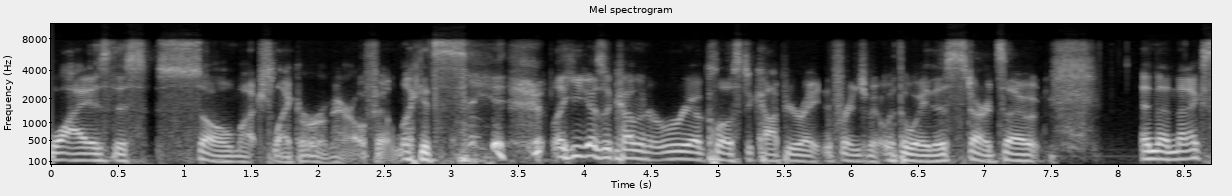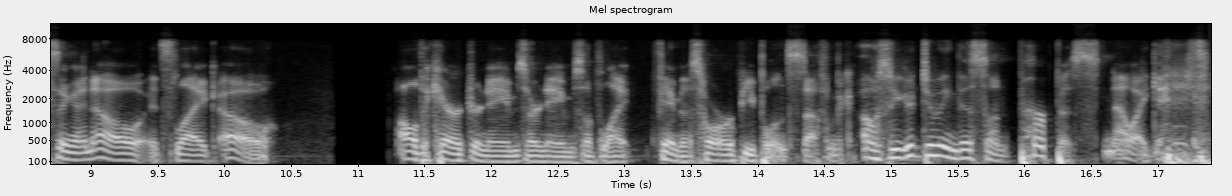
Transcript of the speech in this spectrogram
why is this so much like a Romero film? Like it's like you guys are coming real close to copyright infringement with the way this starts out. And then the next thing I know, it's like, oh, all the character names are names of like famous horror people and stuff. I'm like, oh, so you're doing this on purpose. Now I get it.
